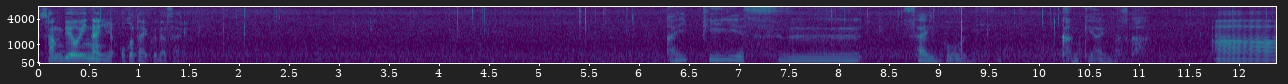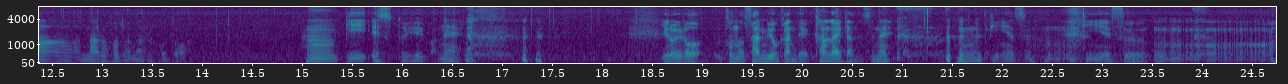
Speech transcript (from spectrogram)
3秒以内にお答えください。iPS 細胞に関係ありますか？あーなるほどなるほどふーん PS といえばね。いろいろこの3秒間で考えたんですね。ふーん PS ふーん PS うーん。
